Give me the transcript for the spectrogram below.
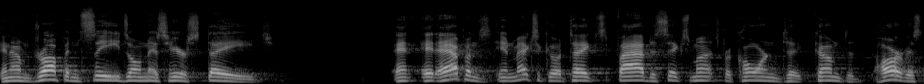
And I'm dropping seeds on this here stage. And it happens in Mexico, it takes five to six months for corn to come to harvest.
